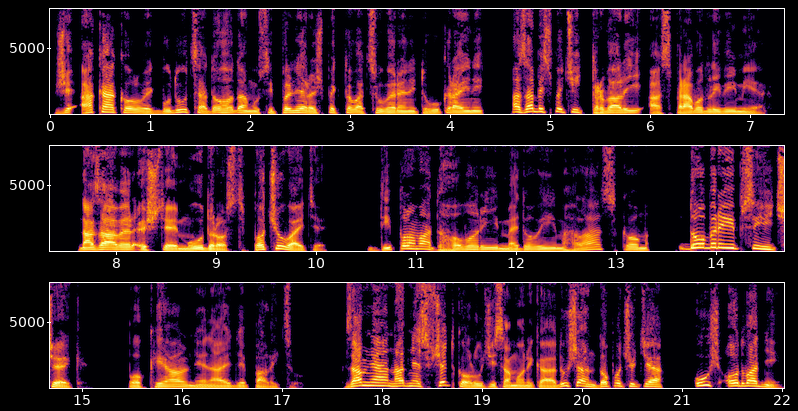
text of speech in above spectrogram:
že akákoľvek budúca dohoda musí plne rešpektovať suverenitu Ukrajiny a zabezpečiť trvalý a spravodlivý mier. Na záver ešte múdrosť. Počúvajte. Diplomat hovorí medovým hláskom Dobrý psíček, pokiaľ nenájde palicu. Za mňa na dnes všetko. Lúči sa Monika a Dušan. Do počutia už o dva dní.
